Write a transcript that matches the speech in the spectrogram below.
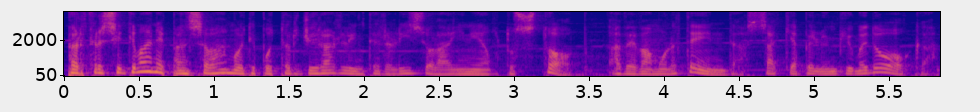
per tre settimane pensavamo di poter girare l'intera isola in autostop. Avevamo una tenda, sacchi a pelo in piume d'oca,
